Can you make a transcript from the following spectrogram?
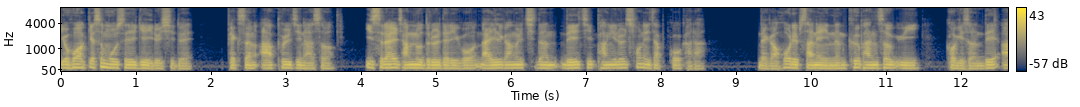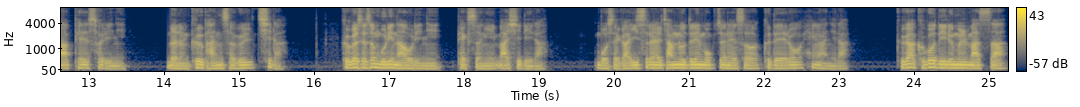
여호와께서 모세에게 이르시되 백성 앞을 지나서 이스라엘 장로들을 데리고 나일강을 치던 네 지팡이를 손에 잡고 가라. 내가 호렙산에 있는 그 반석 위 거기서 내 앞에 서리니 너는 그 반석을 치라. 그것에서 물이 나오리니 백성이 마시리라. 모세가 이스라엘 장로들의 목전에서 그대로 행하니라. 그가 그곳 이름을 마사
